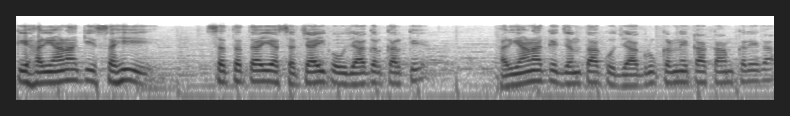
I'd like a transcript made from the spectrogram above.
कि हरियाणा की सही सत्यता या सच्चाई को उजागर करके हरियाणा के जनता को जागरूक करने का काम करेगा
